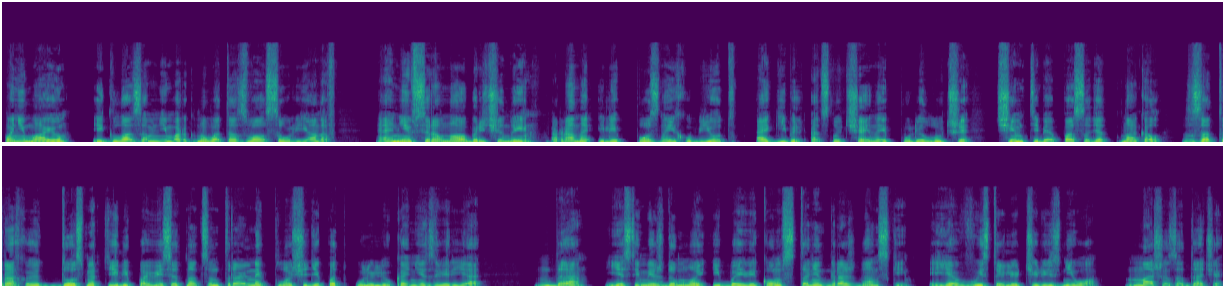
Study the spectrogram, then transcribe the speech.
«Понимаю», – и глазом не моргнув, отозвался Ульянов. «Они все равно обречены. Рано или поздно их убьют, а гибель от случайной пули лучше, чем тебя посадят на кол, затрахают до смерти или повесят на центральной площади под улюлюканье зверья. Да, если между мной и боевиком встанет гражданский, я выстрелю через него. Наша задача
